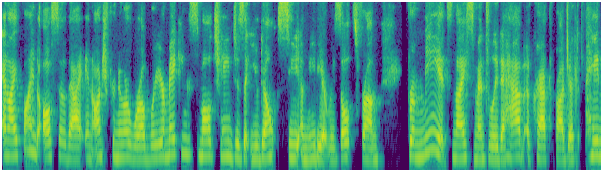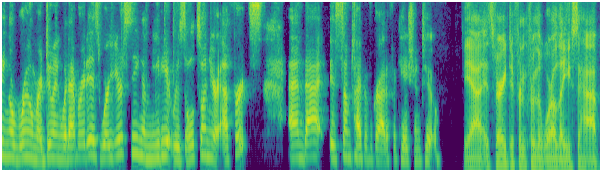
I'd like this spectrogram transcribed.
And I find also that in entrepreneur world where you're making small changes that you don't see immediate results from. For me, it's nice mentally to have a craft project, painting a room or doing whatever it is, where you're seeing immediate results on your efforts. And that is some type of gratification too. Yeah, it's very different from the world I used to have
